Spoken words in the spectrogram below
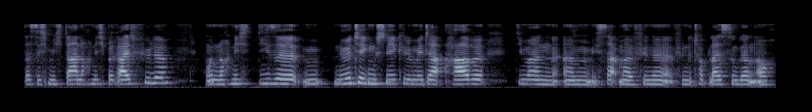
dass ich mich da noch nicht bereit fühle und noch nicht diese nötigen Schneekilometer habe, die man, ähm, ich sag mal, für eine, für eine Top-Leistung dann auch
